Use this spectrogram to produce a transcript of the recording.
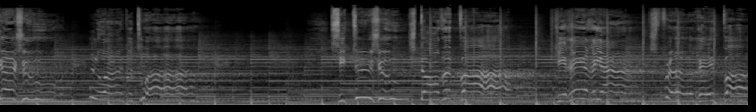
chaque jour loin de toi. Si tu joues, je t'en veux pas, je dirai rien, je pleurerai pas.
